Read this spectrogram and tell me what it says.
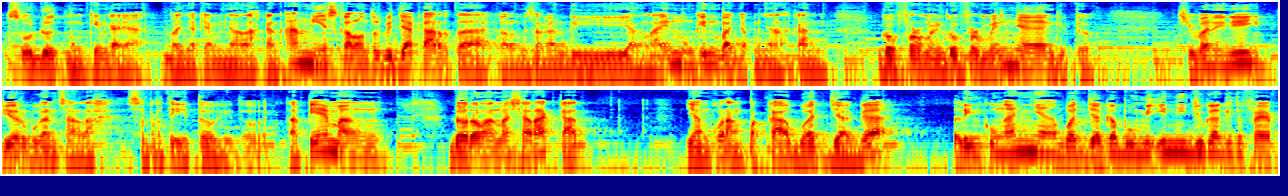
sudut mungkin kayak banyak yang menyalahkan Anies kalau untuk di Jakarta kalau misalkan di yang lain mungkin banyak menyalahkan government governmentnya gitu cuman ini pure bukan salah seperti itu gitu tapi emang dorongan masyarakat yang kurang peka buat jaga lingkungannya buat jaga bumi ini juga gitu Feb.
